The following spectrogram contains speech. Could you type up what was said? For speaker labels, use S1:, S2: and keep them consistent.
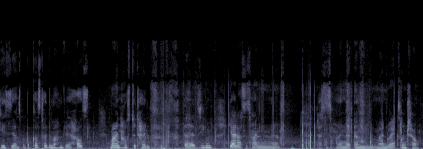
S1: Hier ist Jans Podcast. Heute machen wir Haus, mein Haus Teil äh, 7. Ja, das ist meine, das ist meine, ähm, mein Rex und ciao.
